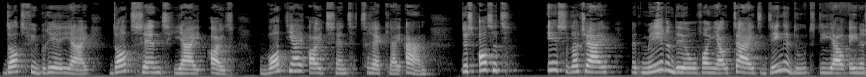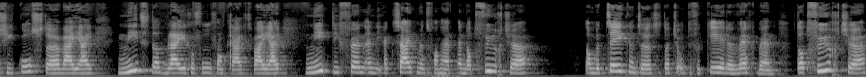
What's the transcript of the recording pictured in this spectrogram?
dat vibreer jij. Dat zend jij uit. Wat jij uitzendt, trek jij aan. Dus als het is dat jij het merendeel van jouw tijd dingen doet die jouw energie kosten, waar jij niet dat blije gevoel van krijgt, waar jij niet die fun en die excitement van hebt en dat vuurtje, dan betekent het dat je op de verkeerde weg bent. Dat vuurtje,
